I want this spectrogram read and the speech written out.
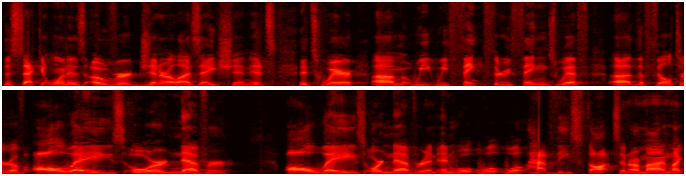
the second one is overgeneralization. It's, it's where um, we, we think through things with uh, the filter of always or never always or never. And, and we'll, we'll, we'll have these thoughts in our mind like,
